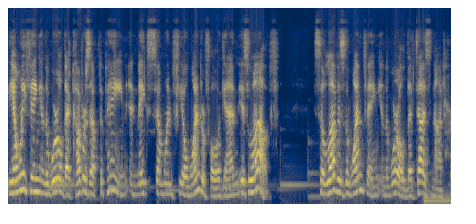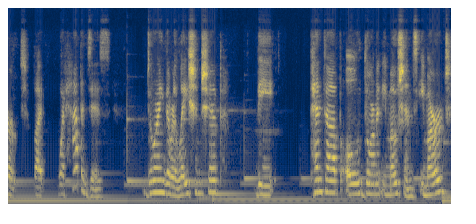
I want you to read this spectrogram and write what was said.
the only thing in the world that covers up the pain and makes someone feel wonderful again is love. So, love is the one thing in the world that does not hurt. But what happens is during the relationship, the pent up, old, dormant emotions emerge.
